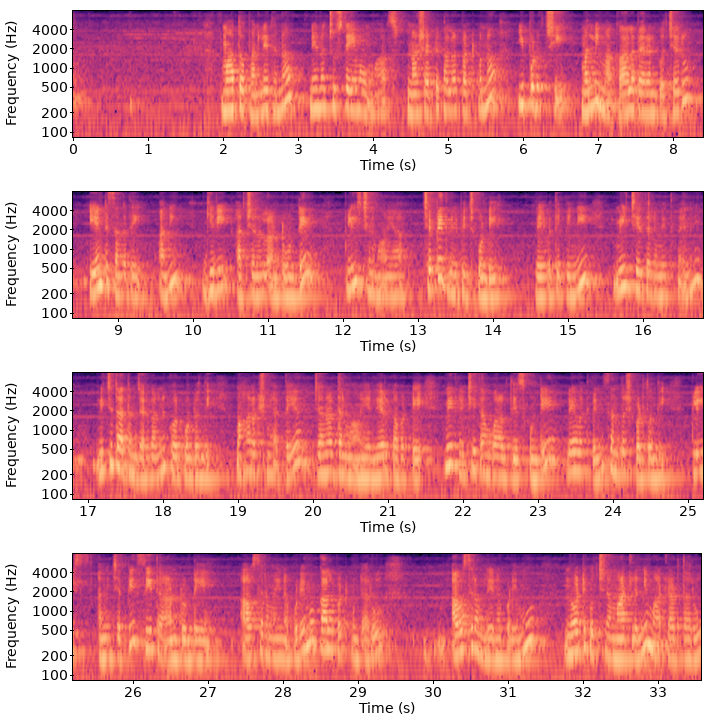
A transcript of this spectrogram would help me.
మాతో పని లేదన్నావు నేను చూస్తే ఏమో మా నా షర్ట్ కాలర్ పట్టుకున్నావు ఇప్పుడు వచ్చి మళ్ళీ మా కాల పేరానికి వచ్చారు ఏంటి సంగతి అని గిరి అర్చనలు అంటూ ఉంటే ప్లీజ్ చిన్నమావయ్య చెప్పేది వినిపించుకోండి. రేవతి పిన్ని మీ చేతుల మీద నిశ్చితార్థం జరగాలని కోరుకుంటుంది. మహాలక్ష్మి అత్తయ్య జనార్దన్ మామయ్య లేరు కాబట్టి మీరు నిశ్చితాంబరాలు తీసుకుంటే రేవతి పిన్ని సంతోషపడుతుంది. ప్లీజ్ అని చెప్పి సీత అంటుంటే అవసరమైనప్పుడేమో కాళ్ళు పట్టుకుంటారు అవసరం లేనప్పుడేమో నోటికొచ్చిన మాటలన్నీ మాట్లాడతారు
